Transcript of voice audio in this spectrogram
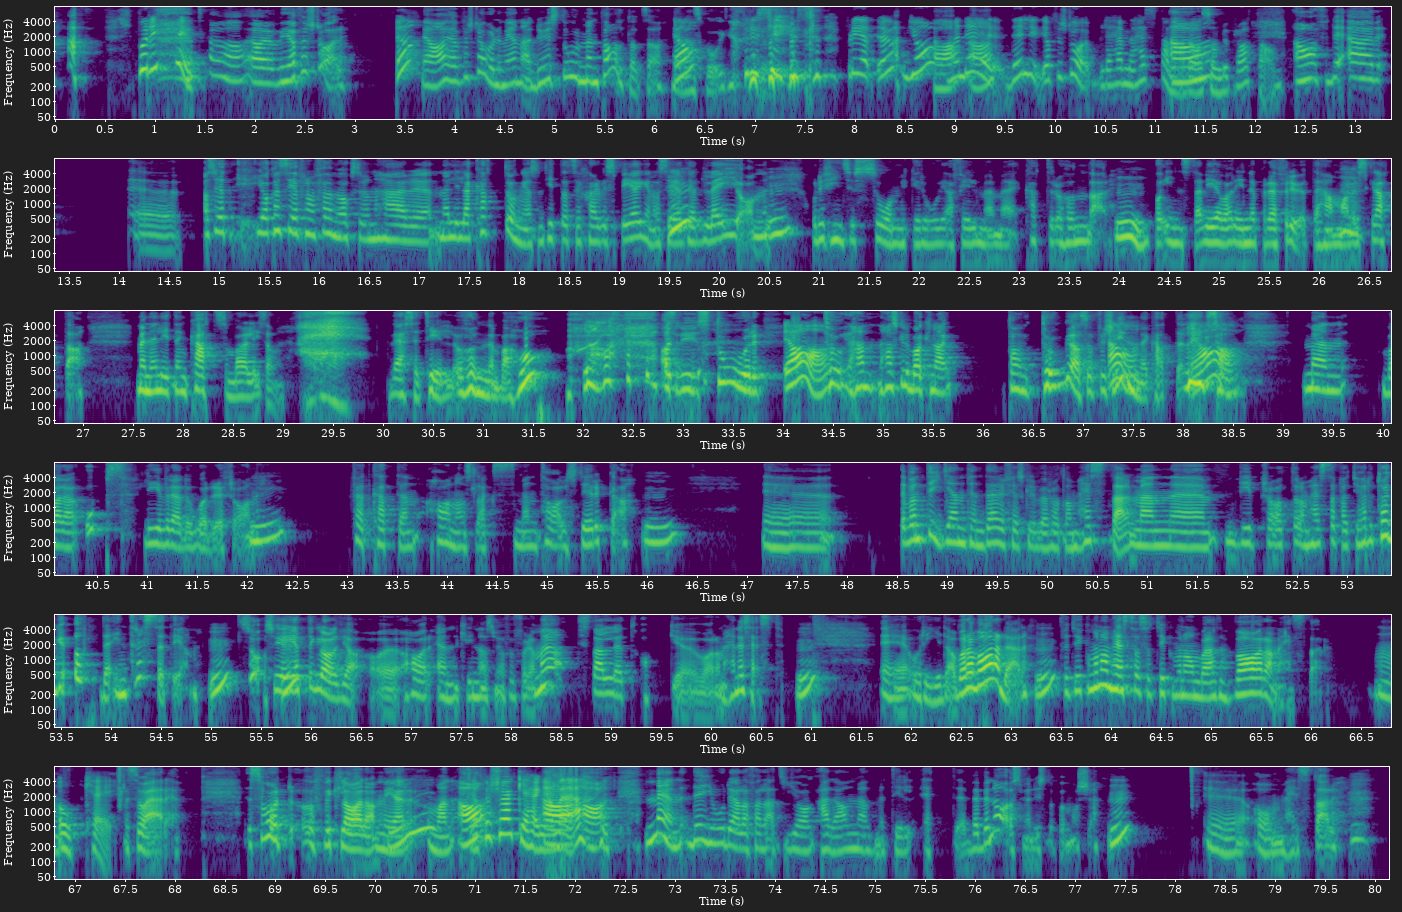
På riktigt! Ja, ja, jag förstår. Ja. ja, jag förstår vad du menar. Du är stor mentalt alltså, Ja. Skog. Precis. Fler, ja, ja, Ja, men det, ja. det är, jag förstår det här med hästarna Ja. då som du pratar om. Ja, för det är... Eh, alltså jag, jag kan se framför mig också den här, eh, den här lilla kattungen som tittar sig själv i spegeln och ser Mm. att det är ett lejon. Mm. Och det finns ju så mycket roliga filmer med katter och hundar Mm. på Insta. Vi har varit inne på det förut, det här man vill skratta. Men en liten katt som bara liksom väser till och hunden bara ho! Ja. Alltså det är ju stor, ja. tu- han, han skulle bara kunna ta en tugga så försvinner katten liksom. Ja. Men bara ops, livrädd och går därifrån. För att katten har någon slags mental styrka. Mm. Eh, det var inte egentligen därför jag skulle börja prata om hästar, men eh, vi pratar om hästar för att jag hade tagit upp det intresset igen. Mm. Så, så jag är Mm. jätteglad att jag eh, har en kvinna som jag får följa med till stallet och eh, vara med hennes häst. Mm. eh, och rida och bara vara där. Mm. För tycker man om hästar så tycker man om bara att vara med hästar. Mm. Okej. Så är det. Svårt att förklara mer. Mm. Om man, Jag försöker hänga Ja, med. ja. Men det gjorde i alla fall att jag hade anmält mig till ett webbinar som jag lyssnade på i morse. Mm. Eh, om hästar.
